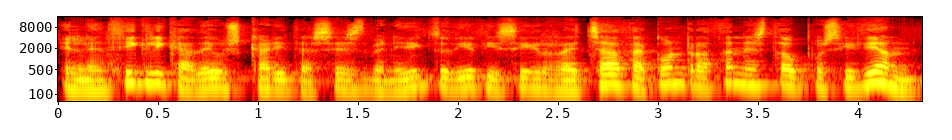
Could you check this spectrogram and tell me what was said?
En la encíclica Deus Caritas es Benedicto XVI rechaza con razón esta oposición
